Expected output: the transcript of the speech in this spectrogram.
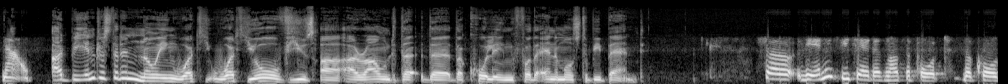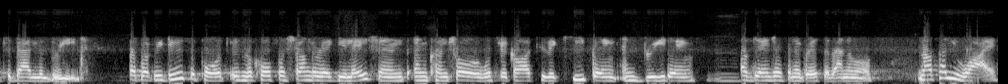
Now. I'd be interested in knowing what what your views are around the, the, the calling for the animals to be banned. So the NSPCA does not support the call to ban the breed. But what we do support is the call for stronger regulations and control with regard to the keeping and breeding of dangerous and aggressive animals. And I'll tell you why.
